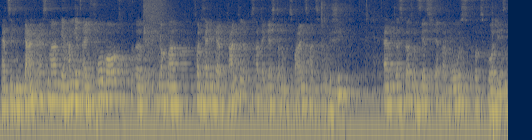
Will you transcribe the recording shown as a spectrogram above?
herzlichen Dank erstmal. Wir haben jetzt ein Vorwort äh, nochmal von Heribert Brandte, das hat er gestern um 22 Uhr geschickt. Ähm, das wird uns jetzt Stefan Moos kurz vorlesen.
